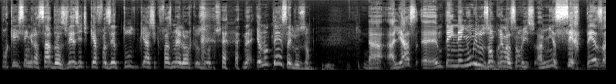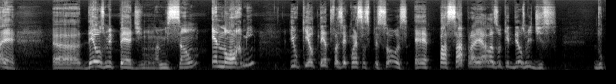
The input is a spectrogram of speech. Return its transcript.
Porque isso é engraçado, às vezes a gente quer fazer tudo porque acha que faz melhor que os outros. né? Eu não tenho essa ilusão. Ah, aliás, eh, eu não tenho nenhuma ilusão com relação a isso. A minha certeza é uh, Deus me pede uma missão enorme e o que eu tento fazer com essas pessoas é passar para elas o que Deus me diz, do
